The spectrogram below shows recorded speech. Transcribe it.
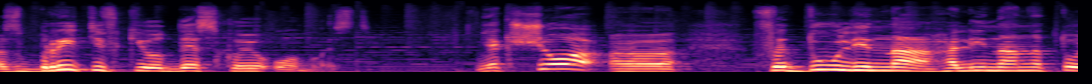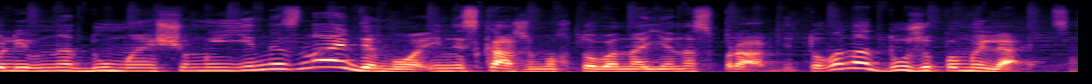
З Бритівки Одеської області. Якщо е, Федуліна Галіна Анатоліївна думає, що ми її не знайдемо і не скажемо, хто вона є насправді, то вона дуже помиляється.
